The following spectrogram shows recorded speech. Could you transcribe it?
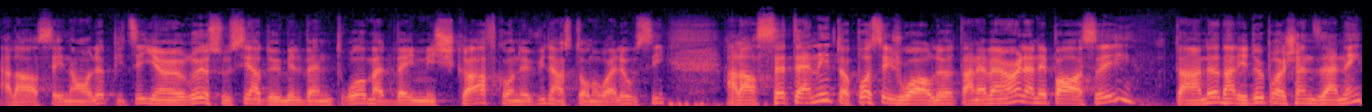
Alors, ces noms-là. Puis, tu sais, il y a un Russe aussi en 2023, Matvei Mishkov, qu'on a vu dans ce tournoi-là aussi. Alors, cette année, tu n'as pas ces joueurs-là. Tu en avais un l'année passée, tu en as dans les deux prochaines années.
